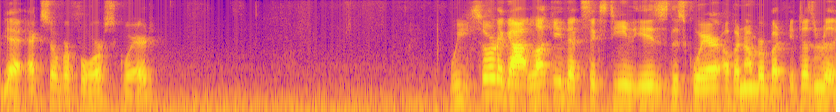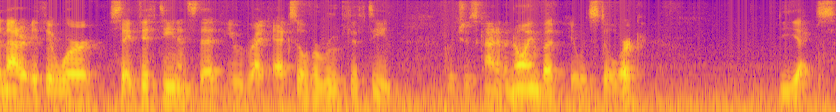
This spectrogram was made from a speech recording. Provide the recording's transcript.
Yeah, x over 4 squared. We sort of got lucky that 16 is the square of a number, but it doesn't really matter. If it were, say, 15 instead, you would write x over root 15, which is kind of annoying, but it would still work. dx.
